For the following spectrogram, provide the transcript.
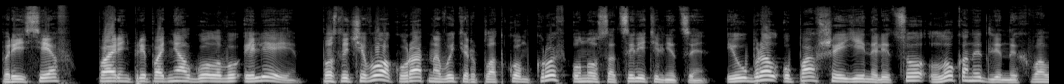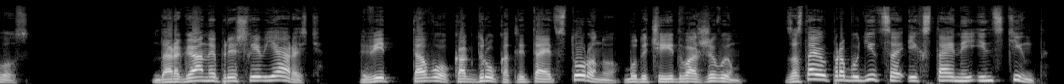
Присев, Парень приподнял голову Элеи, после чего аккуратно вытер платком кровь у носа целительницы и убрал упавшие ей на лицо локоны длинных волос. Дарганы пришли в ярость. Вид того, как друг отлетает в сторону, будучи едва живым, заставил пробудиться их стайный инстинкт,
